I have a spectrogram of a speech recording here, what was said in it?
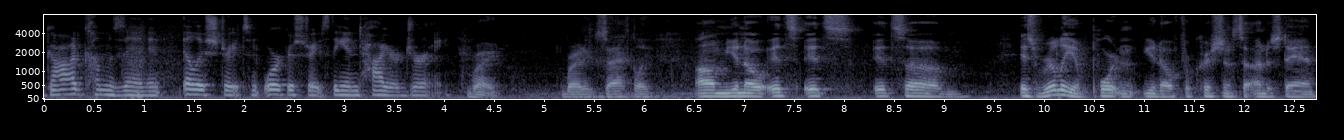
God comes in and illustrates and orchestrates the entire journey. Right. Right, exactly. Um, you know, it's it's it's um it's really important, you know, for Christians to understand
